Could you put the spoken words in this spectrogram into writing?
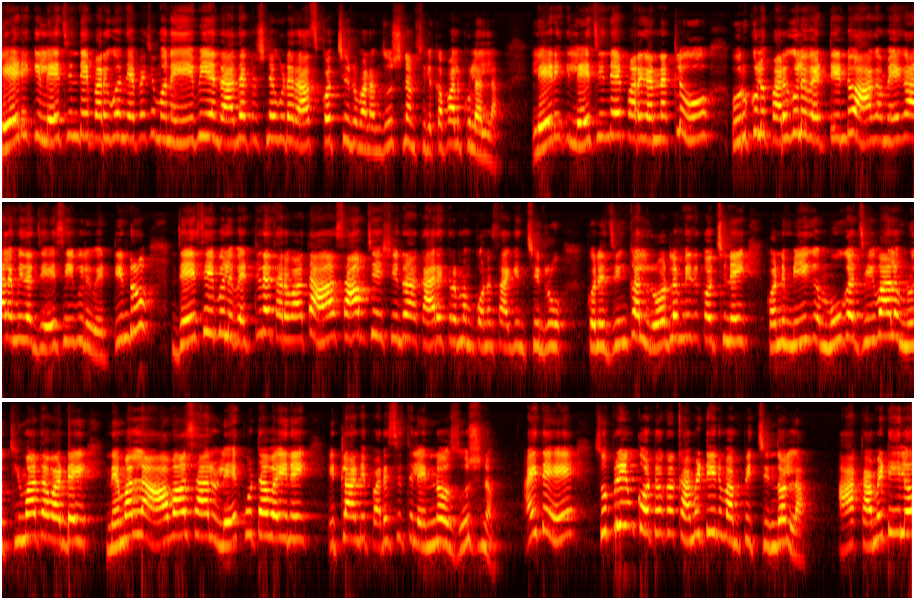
లేడీకి లేచిందే పరుగు అని చెప్పేసి మొన్న ఏబిఎన్ రాధాకృష్ణ కూడా రాసుకొచ్చిండ్రు. మనం చూసినాం చిలక పలుకులల్లా లేడికి లేచిందే పరుగన్నట్లు ఉరుకులు పరుగులు పెట్టిండు ఆగ మేఘాల మీద జేసీబీలు పెట్టిండ్రు. జేసీబీలు పెట్టిన తర్వాత సాఫ్ చేసిండ్రు ఆ కార్యక్రమం కొనసాగించిండ్రు. కొన్ని జింకలు రోడ్ల మీదకి వచ్చినాయి కొన్ని మీగ మూగ జీవాలు మృత్యుమాత పడ్డాయి నెమళ్ళ ఆవాసాలు లేకుండా పోయినాయి ఇట్లాంటి పరిస్థితులు ఎన్నో చూసినాం అయితే సుప్రీంకోర్టు ఒక కమిటీని పంపించిందోల్లా. ఆ కమిటీలో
